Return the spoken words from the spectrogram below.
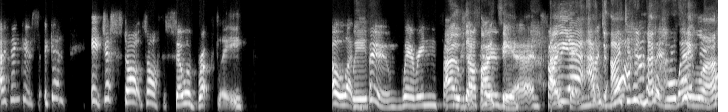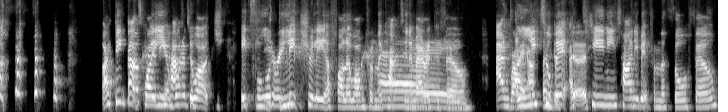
I think it's again, it just starts off so abruptly. Oh, like With- boom, we're in Oh, they're fighting. and Oh yeah, Like, and I didn't happened? know where, they were. I think that's why you have to watch. It's bordering- literally a follow-on from the Captain America film, and Right, a little bit, a teeny tiny bit from the Thor film.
